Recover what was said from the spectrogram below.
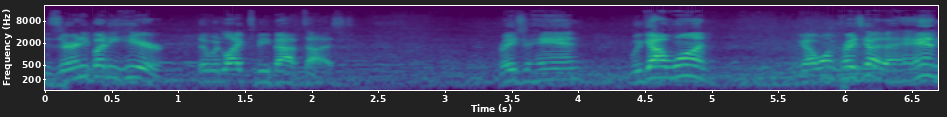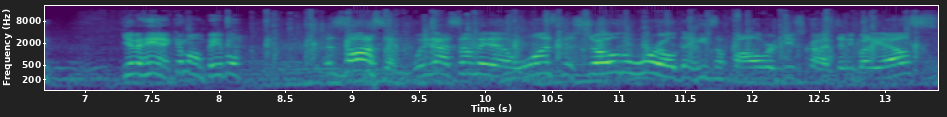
Is there anybody here that would like to be baptized? Raise your hand. We got one. We got one. Praise God. A hand. Give a hand. Come on, people. This is awesome. We got somebody that wants to show the world that he's a follower of Jesus Christ. Anybody else?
